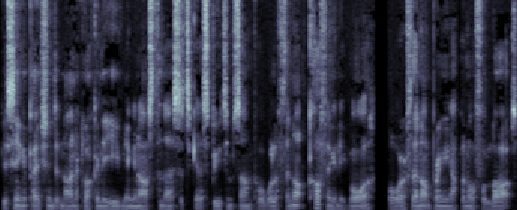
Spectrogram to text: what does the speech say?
if you're seeing a patient at nine o'clock in the evening and ask the nurses to get a sputum sample, well, if they're not coughing anymore, or if they're not bringing up an awful lot,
